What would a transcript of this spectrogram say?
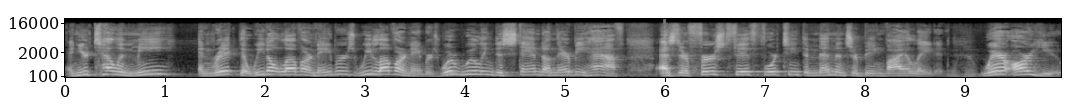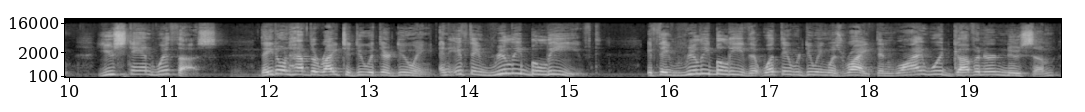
And you're telling me and Rick that we don't love our neighbors? We love our neighbors. We're willing to stand on their behalf as their first, fifth, 14th amendments are being violated. Mm-hmm. Where are you? You stand with us. Mm-hmm. They don't have the right to do what they're doing. And if they really believed if they really believed that what they were doing was right, then why would Governor Newsom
